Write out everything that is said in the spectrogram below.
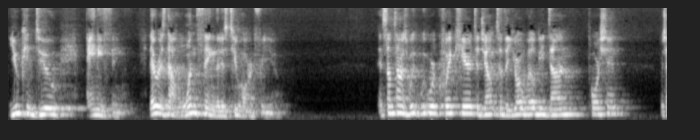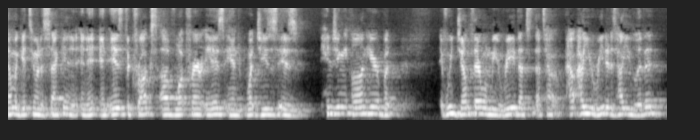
You can do anything. There is not one thing that is too hard for you. And sometimes we, we're quick here to jump to the your will be done portion, which I'm going to get to in a second, and it and is the crux of what prayer is and what Jesus is hinging on here. But if we jump there when we read, that's, that's how, how, how you read it is how you live it.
